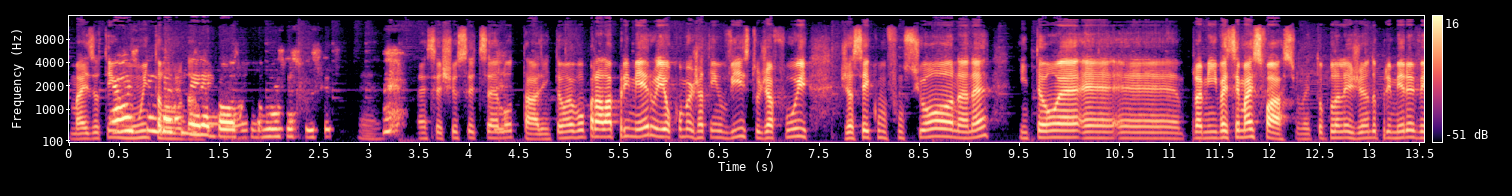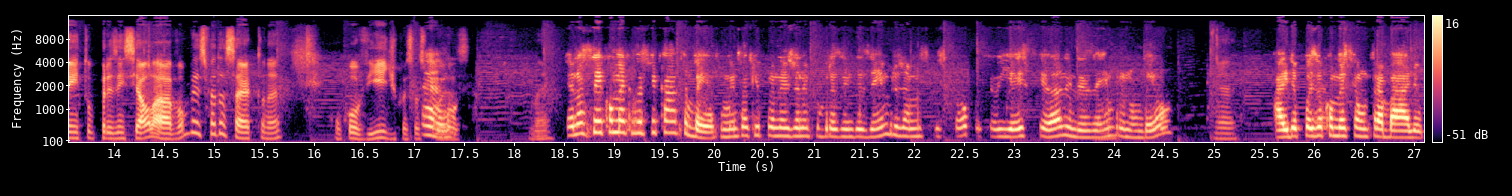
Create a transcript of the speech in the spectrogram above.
Mas eu tenho eu muita brasileira é Boston, Massachusetts. É, Massachusetts é lotado. Então eu vou para lá primeiro e eu, como eu já tenho visto, já fui, já sei como funciona, né? Então é, é, é para mim vai ser mais fácil. Estou planejando o primeiro evento presencial lá. Vamos ver se vai dar certo, né? Com Covid, com essas é. coisas. Né? Eu não sei como é que vai ficar também. Eu também estou aqui planejando ir para o Brasil em dezembro, já me assustou, porque eu ia esse ano em dezembro, não deu. É. Aí depois eu comecei um trabalho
